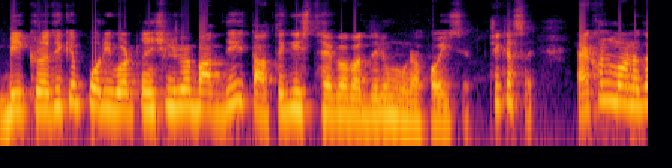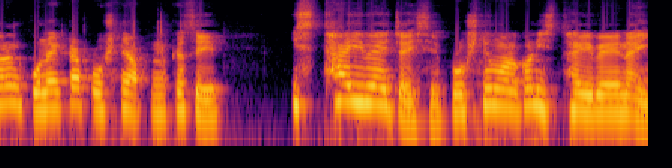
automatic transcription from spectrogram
বিক্রয় থেকে পরিবর্তনশীল বাদ দিই তার থেকে স্থায়ী বাদ দিলে মুনাফা হয়েছে ঠিক আছে? এখন মনে করেন, কোন একটা প্রশ্নে আপনার কাছে স্থায়ী ব্যয় চাইছে। প্রশ্নে মনে করেন, স্থায়ী ব্যয় নাই।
